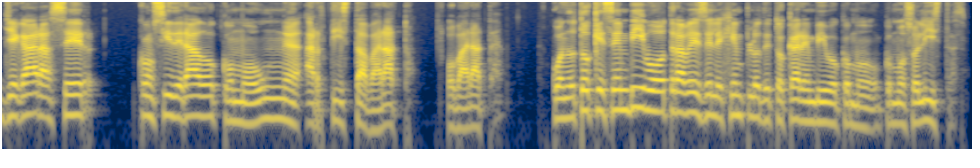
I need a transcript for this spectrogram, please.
llegar a ser considerado como un artista barato o barata. Cuando toques en vivo, otra vez el ejemplo de tocar en vivo como, como solistas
